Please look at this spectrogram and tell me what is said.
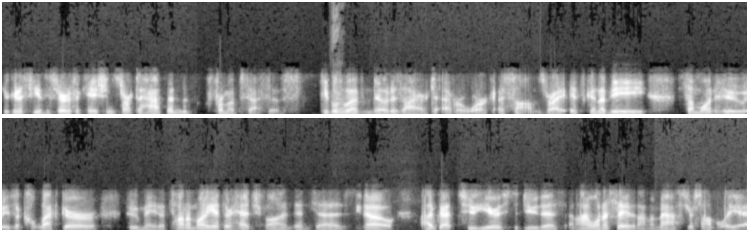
you're going to see the certification start to happen from obsessives people who have no desire to ever work as Soms, right? It's going to be someone who is a collector who made a ton of money at their hedge fund and says, you know, I've got two years to do this, and I want to say that I'm a master sommelier,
